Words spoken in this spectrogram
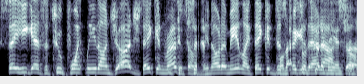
say he gets a two point lead on Judge, they can rest him. sit. You know what I mean? Like they could just well, figure that out. be So.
